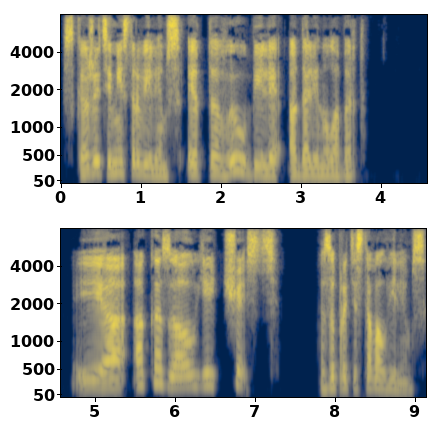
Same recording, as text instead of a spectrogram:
«Скажите, мистер Вильямс, это вы убили Адалину Лаберт?» «Я оказал ей честь», — запротестовал Вильямс.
